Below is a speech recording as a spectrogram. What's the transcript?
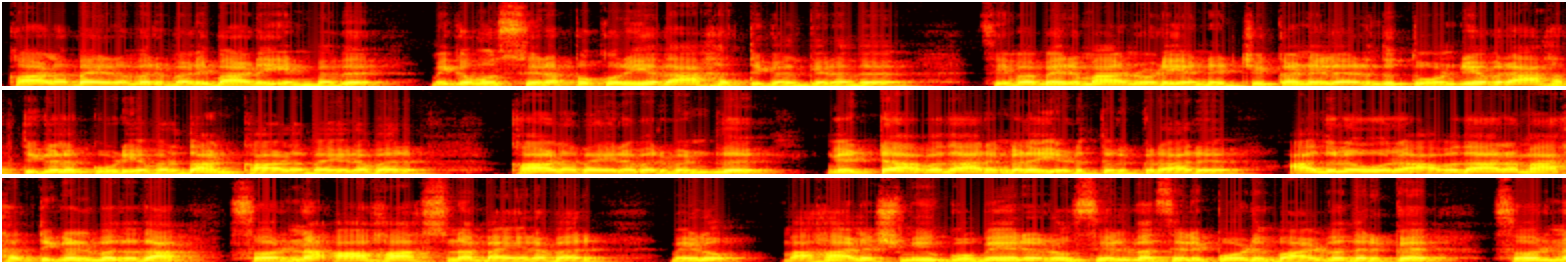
காலபைரவர் வழிபாடு என்பது மிகவும் சிறப்புக்குரியதாக திகழ்கிறது. சிவபெருமானுடைய நெற்றிக்கண்ணிலிருந்து தோன்றியவராக திகழக்கூடியவர்தான் காலபைரவர். காலபைரவர் வந்து எட்டு அவதாரங்களை எடுத்திருக்கிறாரு. அதில் ஒரு அவதாரமாக திகழ்வது தான் சொர்ண ஆகாஷ்ண பைரவர். மேலும் மகாலட்சுமி குபேரரும் செல்வ செழிப்போடு வாழ்வதற்கு சொர்ண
